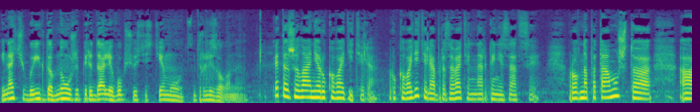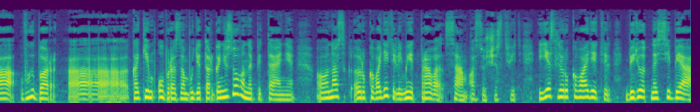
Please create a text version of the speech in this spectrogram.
иначе бы их давно уже передали в общую систему централизованную. Это желание руководителя, руководителя образовательной организации. Ровно потому, что а, выбор, а, каким образом будет организовано питание, у нас руководитель имеет право сам осуществить. И если руководитель берет на себя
